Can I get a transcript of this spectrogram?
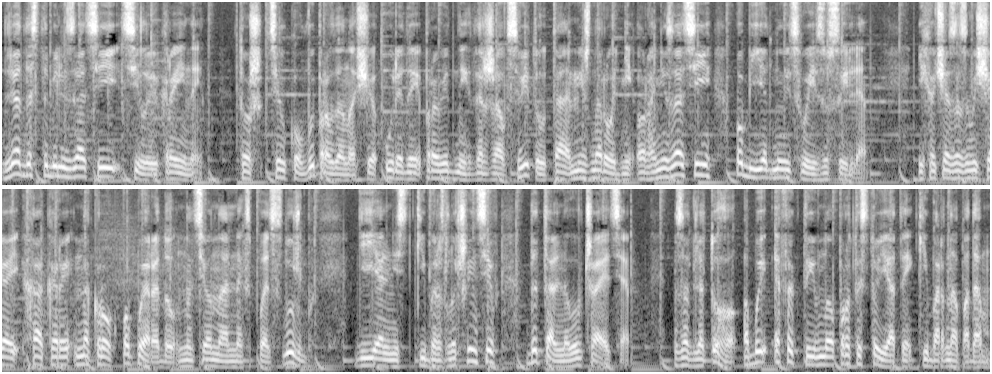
для дестабілізації цілої країни. Тож цілком виправдано, що уряди провідних держав світу та міжнародні організації об'єднують свої зусилля. І хоча зазвичай хакери на крок попереду національних спецслужб, діяльність кіберзлочинців детально вивчається задля того, аби ефективно протистояти кібернападам.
